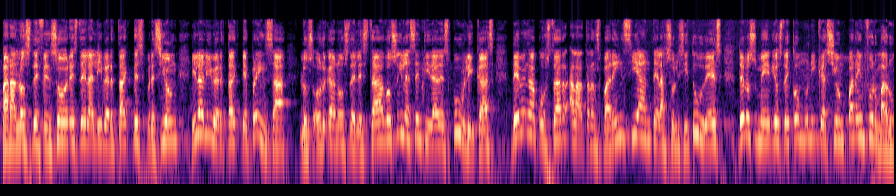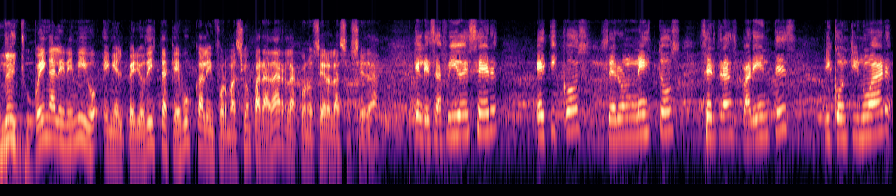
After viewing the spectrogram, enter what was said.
Para los defensores de la libertad de expresión y la libertad de prensa, los órganos del Estado y las entidades públicas deben apostar a la transparencia ante las solicitudes de los medios de comunicación para informar un hecho. Ven al enemigo en el periodista que busca la información para darla a conocer a la sociedad. El desafío es ser éticos, ser honestos, ser transparentes y continuar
